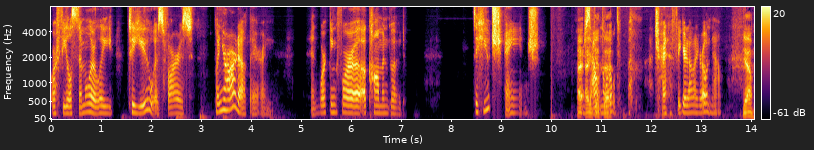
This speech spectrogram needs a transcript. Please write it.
or feel similarly to you as far as putting your heart out there and and working for a, a common good. It's a huge change. I, I out in the that. world trying to figure it out on your own now. Yeah.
